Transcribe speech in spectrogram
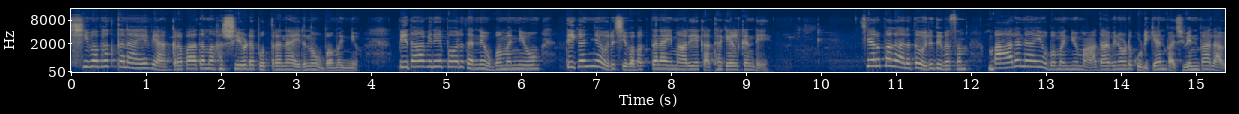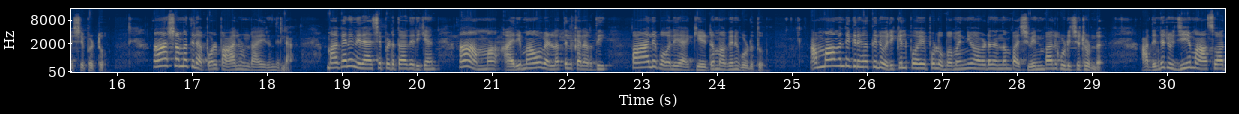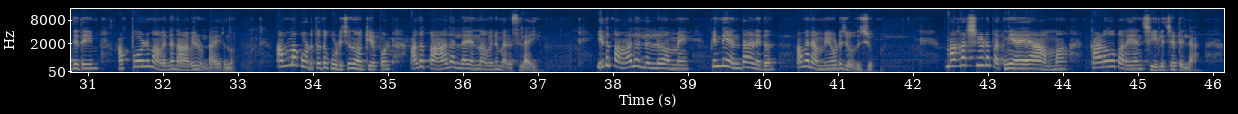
ശിവഭക്തനായ വ്യാക്രപാദ മഹർഷിയുടെ പുത്രനായിരുന്നു ഉപമന്യു. പിതാവിനെ പോലെ തന്നെ ഉപമന്യുവും തികഞ്ഞ ഒരു ശിവഭക്തനായി മാറിയ കഥ കേൾക്കണ്ടേ. ചെറുപ്പകാലത്ത് ഒരു ദിവസം ബാലനായ ഉപമന്യു മാതാവിനോട് കുടിക്കാൻ പശുവിൻ പാൽ ആവശ്യപ്പെട്ടു. ആശ്രമത്തിൽ അപ്പോൾ പാലുണ്ടായിരുന്നില്ല. മകനെ നിരാശപ്പെടുത്താതിരിക്കാൻ ആ അമ്മ അരിമാവ് വെള്ളത്തിൽ കലർത്തി പാൽ പോലെയാക്കിയിട്ട് മകന് കൊടുത്തു. അമ്മാവന്റെ ഗൃഹത്തിൽ ഒരിക്കൽ പോയപ്പോൾ ഉപമന്യു അവിടെ നിന്നും പശുവിൻ പാൽ കുടിച്ചിട്ടുണ്ട്. അതിന്റെ രുചിയും ആസ്വാദ്യതയും അപ്പോഴും അവന്റെ നാവിലുണ്ടായിരുന്നു. അമ്മ കൊടുത്തത് കുടിച്ചു നോക്കിയപ്പോൾ അത് പാലല്ല എന്ന് അവന് മനസ്സിലായി. "ഇത് പാലല്ലല്ലോ അമ്മേ, പിന്നെ എന്താണിത്? " അവൻ അമ്മയോട് ചോദിച്ചു. മഹർഷിയുടെ പത്നിയായ ആ അമ്മ കളവ് പറയാൻ ശീലിച്ചിട്ടില്ല.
